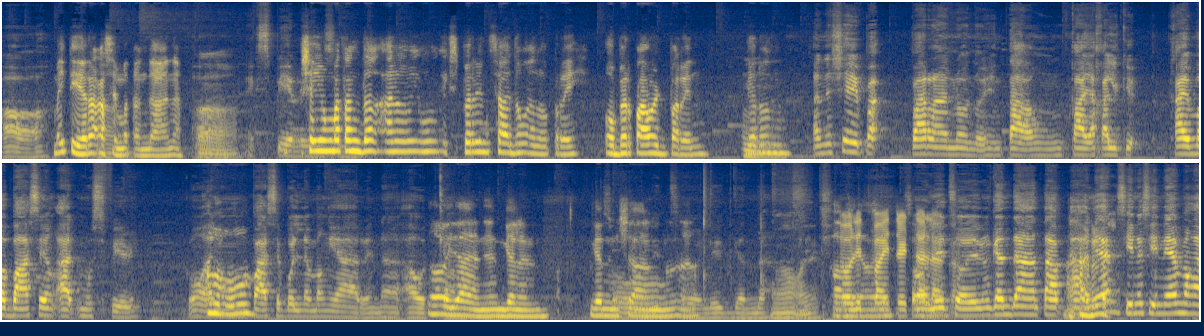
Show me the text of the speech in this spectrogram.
Oo. may tira kasi Ah. matanda na. Oo. Ah. Experience. Siya yung matandang ano yung experienceadong ano pre, overpowered pa rin. Ganon. Ano siya eh, pa, para ano, no, yung taong kaya calcu- kaya mabasa yung atmosphere kung anong Oo. possible na mangyari na Oh, outcome. yan, yan ganun. Ganun siya ang Solid, solid, ganda. Okay. Solid Okay. fighter Solid, talaga. solid. Ang ganda ang top. Ah, ano yan? Sino-sino yan? Mga,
